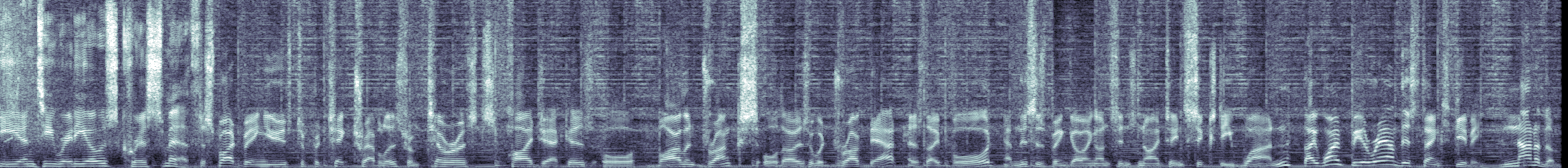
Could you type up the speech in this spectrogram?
TNT Radio's Chris Smith. Despite being used to protect travellers from terrorists, hijackers, or violent drunks, or those who were drugged out as they board, and this has been going on since 1961, they won't be around this Thanksgiving. None of them.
